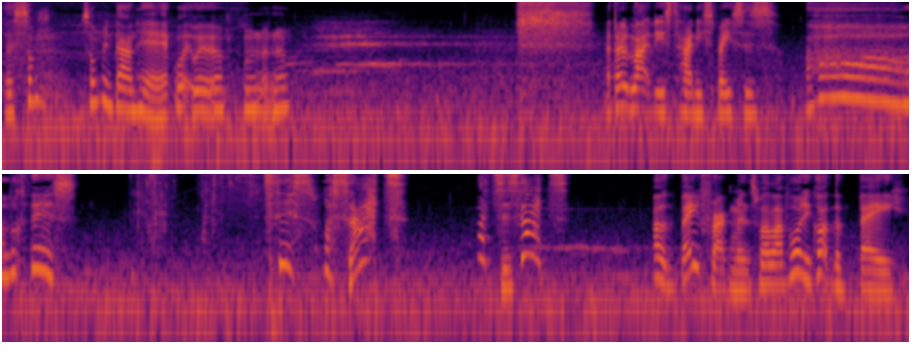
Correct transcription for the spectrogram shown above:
There's some something down here. Wait, wait, wait no, no. I don't like these tiny spaces. Oh, look at this. This? What's that? What is that? Oh, the bay fragments. Well, I've already got the bay.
